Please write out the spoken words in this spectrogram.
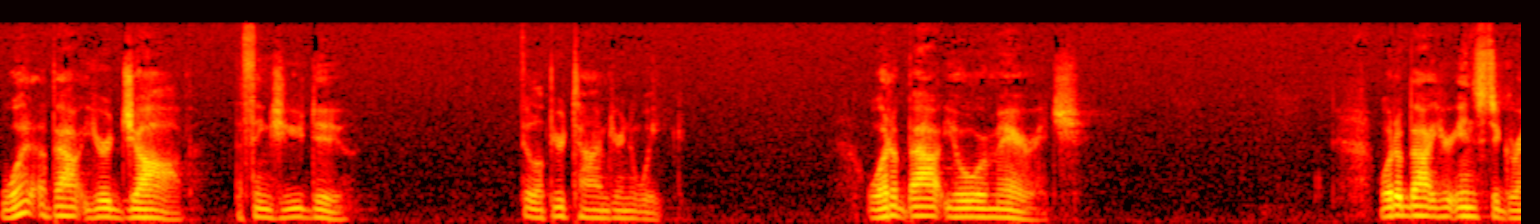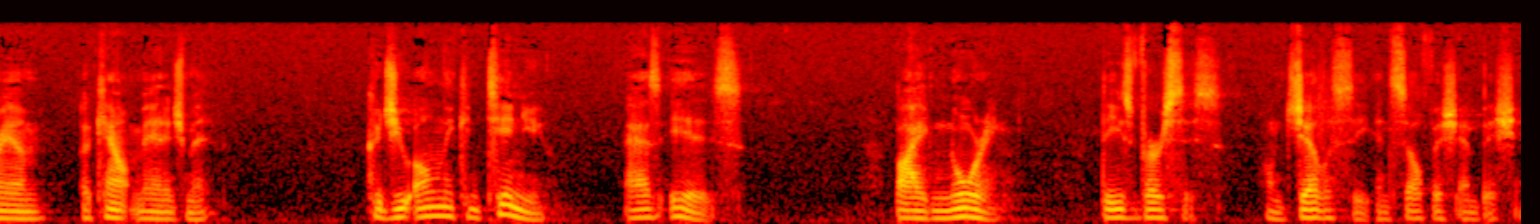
What about your job, the things you do? Fill up your time during the week. What about your marriage? What about your Instagram account management could you only continue as is by ignoring these verses on jealousy and selfish ambition?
